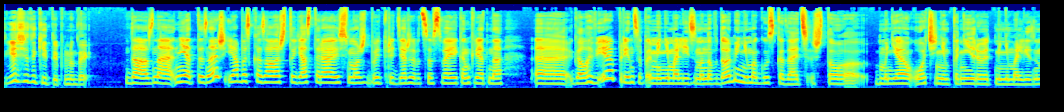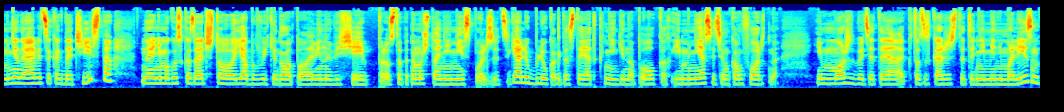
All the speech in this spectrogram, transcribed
є ще такий тип людей. Да, знаю. Нет, ты знаешь, я бы сказала, что я стараюсь, может быть, придерживаться в своей конкретно э, голове принципа минимализма, но в доме не могу сказать, что мне очень импонирует минимализм. Мне нравится, когда чисто, но я не могу сказать, что я бы выкинула половину вещей, просто потому что они не используются. Я люблю, когда стоят книги на полках, и мне с этим комфортно. И, может быть, это кто-то скажет, что это не минимализм,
